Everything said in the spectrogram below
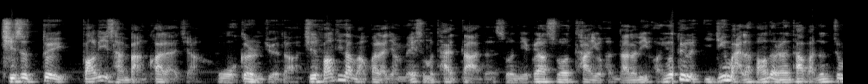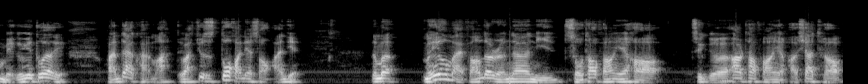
其实对房地产板块来讲，我个人觉得，其实房地产板块来讲没什么太大的说，你不要说它有很大的利好，因为对了，已经买了房的人，他反正就每个月都要还贷款嘛，对吧？就是多还点少还点。那么没有买房的人呢，你首套房也好，这个二套房也好，下调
